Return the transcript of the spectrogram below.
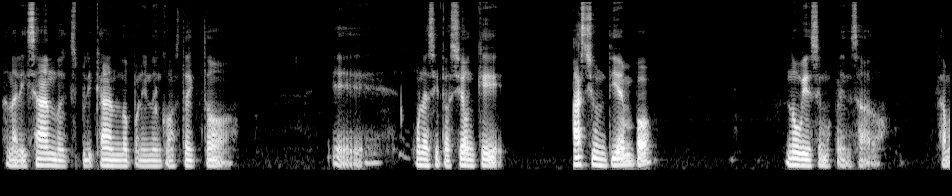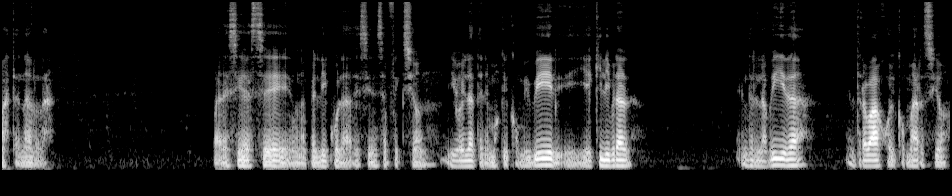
Analizando, explicando, poniendo en contexto eh, una situación que hace un tiempo no hubiésemos pensado jamás tenerla. Parecía ser una película de ciencia ficción y hoy la tenemos que convivir y equilibrar entre la vida, el trabajo, el comercio,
